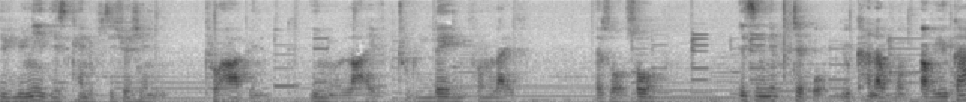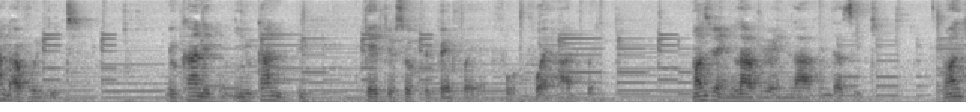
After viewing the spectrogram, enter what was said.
you, you need this kind of situation to happen in your life to learn from life as well. So it's inevitable. You can't avoid. You can't avoid it. You can't. You can't get yourself prepared for a, for for a heartbreak. Once you're in love, you're in love, and that's it. Once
